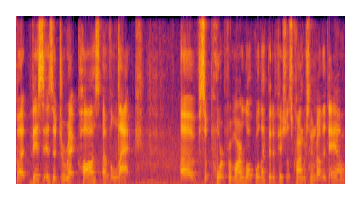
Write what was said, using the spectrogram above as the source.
but this is a direct cause of lack of support from our local elected officials, Congressman Valadao,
